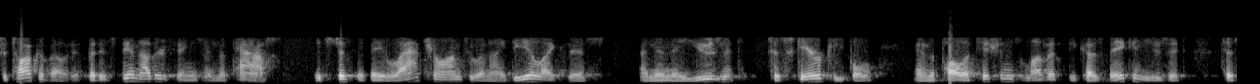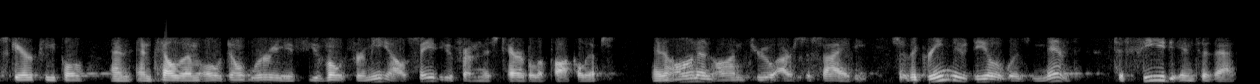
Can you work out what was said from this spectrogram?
to talk about it. But it's been other things in the past. It's just that they latch on to an idea like this and then they use it to scare people and the politicians love it because they can use it to scare people and, and tell them, oh, don't worry, if you vote for me, I'll save you from this terrible apocalypse, and on and on through our society. So the Green New Deal was meant to feed into that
